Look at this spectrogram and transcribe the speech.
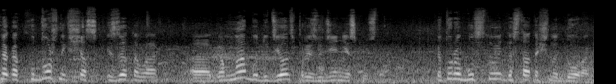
Я как художник сейчас из этого э, говна буду делать произведение искусства, которое будет стоить достаточно дорого.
